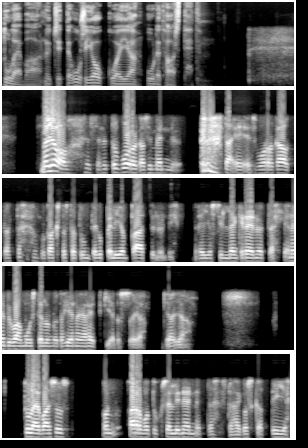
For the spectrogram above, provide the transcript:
tulevaa? Nyt sitten uusi joukkue ja uudet haasteet. No joo, se nyt on vuorokausi mennyt, tai ei edes vuorokautta, että onko 12 tuntia kun peli on päättynyt, niin ei ole silleen kerennyt, että ehkä enemmän vaan muistellut noita hienoja hetkiä tuossa ja, ja, ja tulevaisuus on arvotuksellinen, että sitä ei koskaan tiedä,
